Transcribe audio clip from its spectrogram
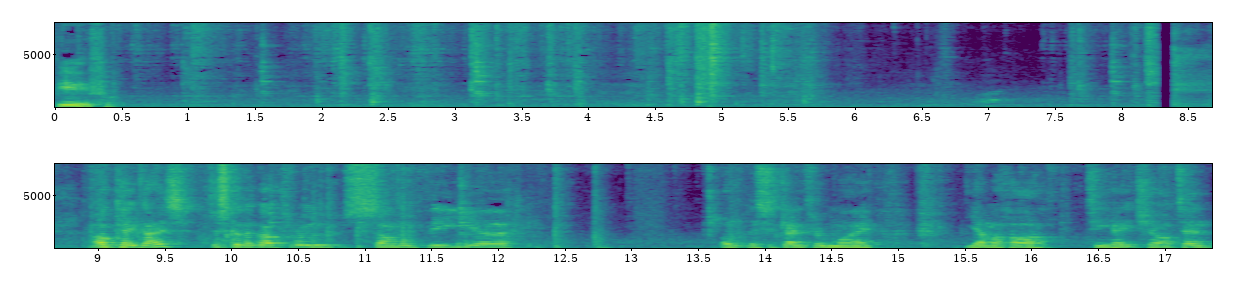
Beautiful. Okay guys, just going to go through some of the, uh, oh, this is going through my Yamaha THR10.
